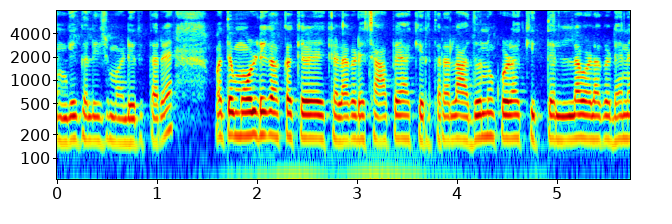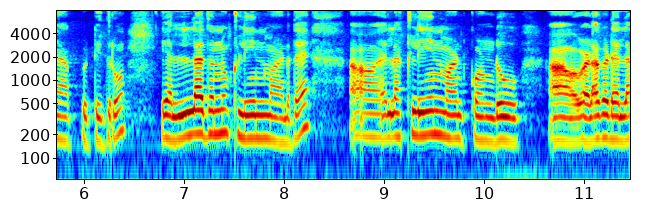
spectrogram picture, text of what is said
ಹಂಗೆ ಗಲೀಜು ಮಾಡಿರ್ತಾರೆ. ಮತ್ತು ಮೋಲ್ಡಿಗೆ ಹಾಕೋಕ್ಕೆ ಕೆಳಗಡೆ ಚಾಪೆ ಹಾಕಿರ್ತಾರಲ್ಲ, ಅದನ್ನು ಕೂಡ ಕಿತ್ತೆಲ್ಲ ಒಳಗಡೆನೇ ಹಾಕ್ಬಿಟ್ಟಿದ್ರು. ಎಲ್ಲದನ್ನು ಕ್ಲೀನ್ ಮಾಡಿದೆ. ಎಲ್ಲ ಕ್ಲೀನ್ ಮಾಡಿಕೊಂಡು ಒಳಗಡೆ ಎಲ್ಲ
